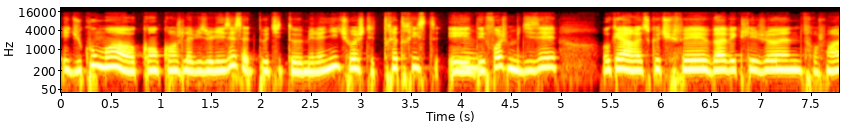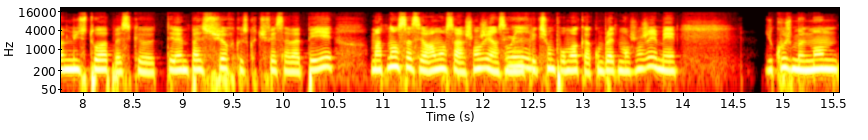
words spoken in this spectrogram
Et du coup, moi, quand, quand je la visualisais, cette petite Mélanie, tu vois, j'étais très triste. Et Mm. des fois, je me disais, ok, arrête ce que tu fais, va avec les jeunes, franchement, amuse-toi parce que t'es même pas sûr que ce que tu fais, ça va payer. Maintenant, ça, c'est vraiment, ça a changé. Hein. C'est Oui. une réflexion pour moi qui a complètement changé. Mais du coup, je me demande,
